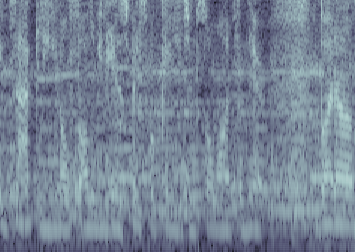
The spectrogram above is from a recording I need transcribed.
exactly, you know, following his Facebook page and so on from there. But, um,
